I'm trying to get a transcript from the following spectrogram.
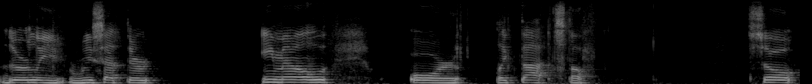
literally reset their email or like that stuff. So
